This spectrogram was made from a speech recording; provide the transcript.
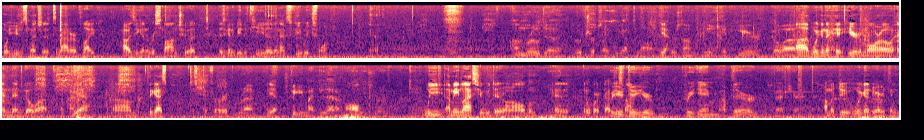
what you just mentioned, it's a matter of like how is he going to respond to it is going to be the key to the next few weeks for him. Yeah. On road uh, road trips like you got tomorrow. Yeah. First time you hit here, go up. Uh, we're gonna hit here tomorrow and then go up. Okay. Yeah, um, the guys just prefer it. right. Yeah. I figure you might do that on all these road games. We, I mean, last year we did it on all of them, and it, it worked out Will just you fine. do your pregame up there or back here? I'm gonna do. We're gonna do everything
